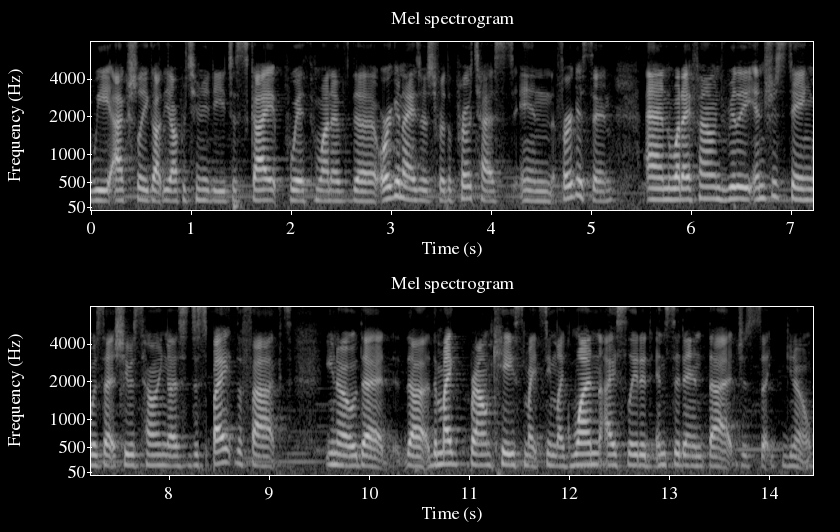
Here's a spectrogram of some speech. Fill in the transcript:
We actually got the opportunity to Skype with one of the organizers for the protests in Ferguson, and what I found really interesting was that she was telling us, despite the fact, you know, that the, the Mike Brown case might seem like one isolated incident that just, like, you know,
